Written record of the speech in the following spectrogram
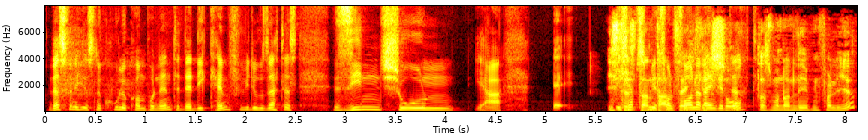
Und das finde ich ist eine coole Komponente, denn die Kämpfe, wie du gesagt hast, sind schon, ja. Äh, ist ich das dann mir von vornherein so, gedacht, dass man dann Leben verliert?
